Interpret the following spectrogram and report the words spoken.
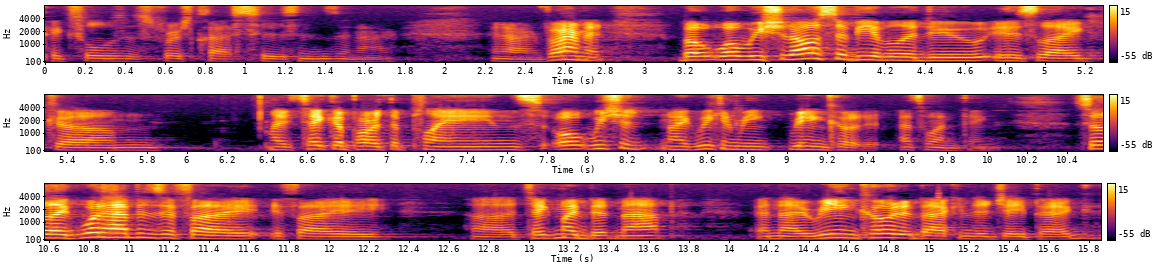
Pixels as first-class citizens in our in our environment. But what we should also be able to do is like um, like take apart the planes. Oh, we should like we can re, encode it. That's one thing. So like, what happens if I if I uh, take my bitmap and I re-encode it back into JPEG,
